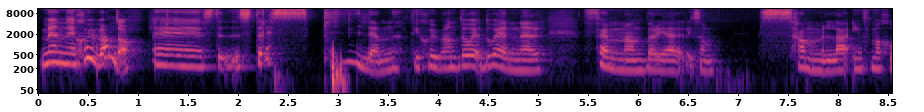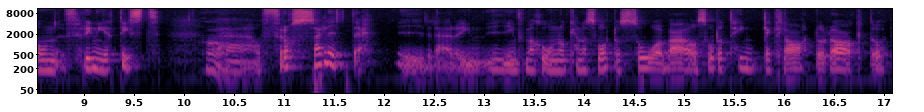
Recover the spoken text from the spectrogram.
Men eh, sjuan då? Eh, st- stresspilen till sjuan, då, då är det när femman börjar liksom samla information frenetiskt eh, och frossar lite i det där in, i information och kan ha svårt att sova och svårt att tänka klart och rakt och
